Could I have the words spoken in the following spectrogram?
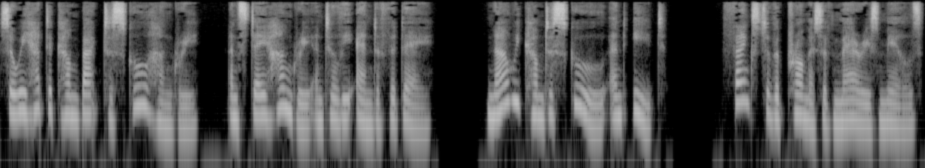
so we had to come back to school hungry, and stay hungry until the end of the day. Now we come to school and eat. Thanks to the promise of Mary's meals,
